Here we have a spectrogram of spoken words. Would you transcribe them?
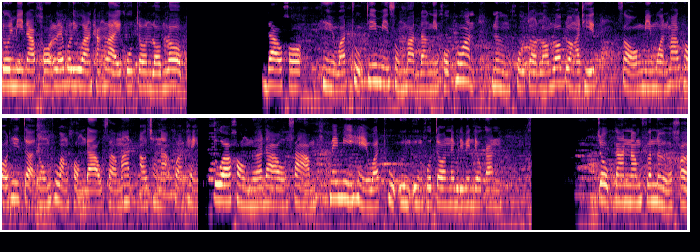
โดยมีดาวเคราะห์และบริวารทั้งหลายโคจรล้อมรอบ ดาวเคราะห์เหวัตถุที่มีสมบัติดังนี้ครบถ้วน 1. โคจรล้อมรอบดวงอาทิตย์ 2. มีมวลมากพอที่จะโน้มถ่วงของดาวสามารถเอาชนะความแข็งตัวของเนื้อดาว 3. ไม่มีเหวัตถุอื่น ๆ โคจรในบริเวณเดียวกัน จบการนำเสนอค่ะ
